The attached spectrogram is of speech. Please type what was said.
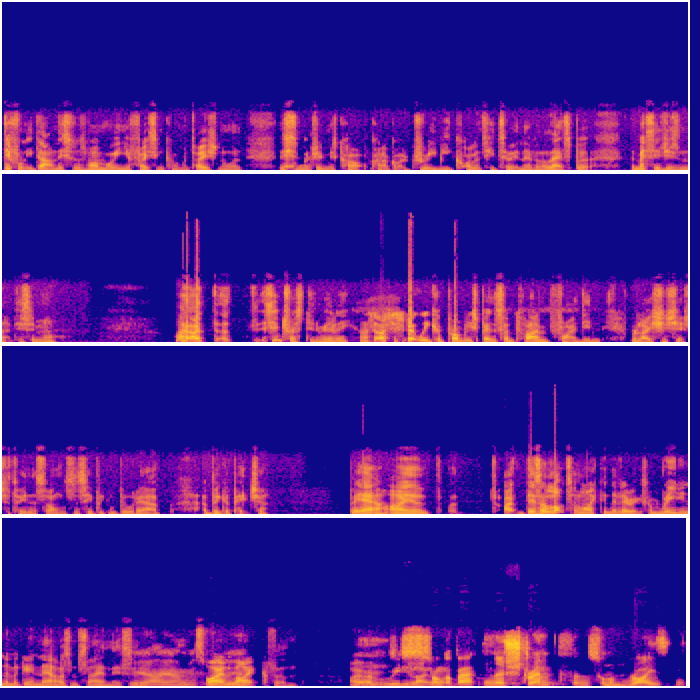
differently done. This was one more in your facing confrontational, and this is my dream is kind of got a dreamy quality to it, nevertheless. But the message isn't that dissimilar. I, I, I- it's interesting, really. I, I suspect we could probably spend some time finding relationships between the songs and see if we can build out a, a bigger picture. But yeah, I, uh, I there's a lot to like in the lyrics. I'm reading them again now as I'm saying this. and Yeah, I am as well. I yeah. like them. I, I Mm. really like song them. about inner strength and sort of Mm. rising,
